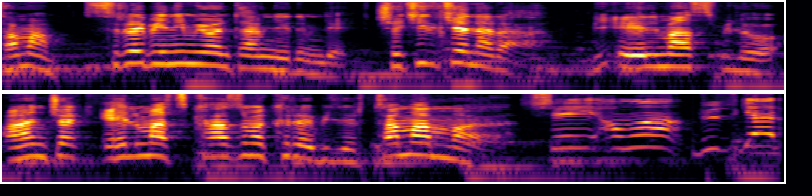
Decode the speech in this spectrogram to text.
Tamam sıra benim yöntemlerimde. Çekil kenara. Bir elmas bloğu ancak elmas kazma kırabilir tamam mı? Şey ama Rüzgar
